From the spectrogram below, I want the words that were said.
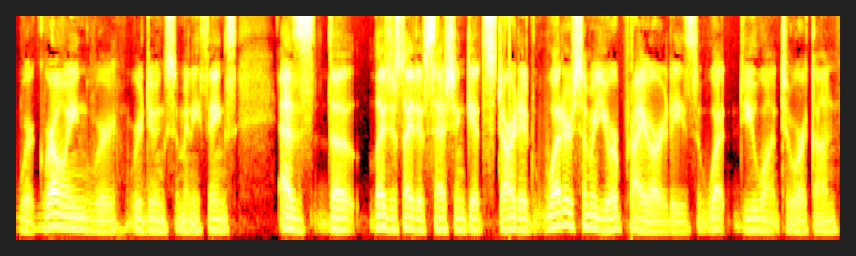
we're growing. We're we're doing so many things. As the legislative session gets started, what are some of your priorities? What do you want to work on?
